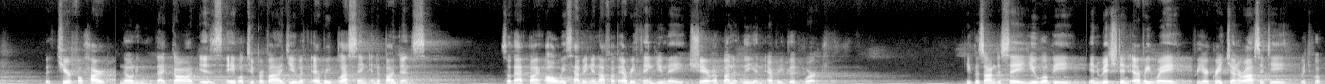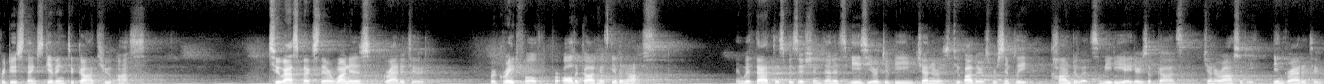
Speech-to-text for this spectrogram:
With cheerful heart, noting that God is able to provide you with every blessing in abundance, so that by always having enough of everything, you may share abundantly in every good work. He goes on to say, You will be enriched in every way for your great generosity, which will produce thanksgiving to God through us two aspects there. One is gratitude. We're grateful for all that God has given us. And with that disposition, then it's easier to be generous to others. We're simply conduits, mediators of God's generosity in gratitude.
